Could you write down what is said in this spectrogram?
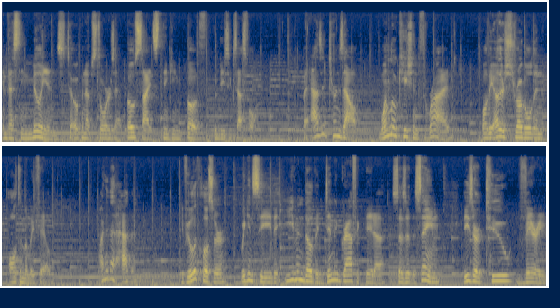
investing millions to open up stores at both sites, thinking both would be successful. But as it turns out, one location thrived while the other struggled and ultimately failed. Why did that happen? If you look closer, we can see that even though the demographic data says they're the same, these are two very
